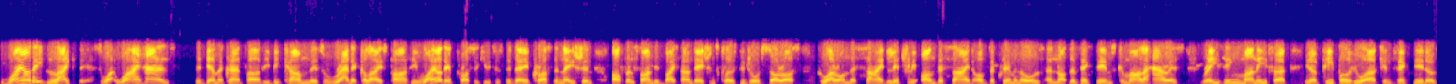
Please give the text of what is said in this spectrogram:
why are they like this? Why, why has the Democrat Party become this radicalized party? Why are there prosecutors today across the nation, often funded by foundations close to George Soros, who are on the side, literally on the side of the criminals and not the victims. Kamala Harris raising money for you know people who are convicted of,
